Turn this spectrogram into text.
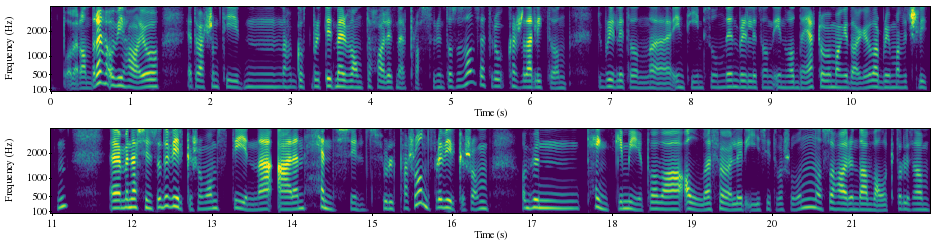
oppå hverandre. Og vi har jo etter hvert som tiden har gått blitt litt mer vant til å ha litt mer plass rundt oss og sånn, så jeg tror kanskje det er litt sånn Du blir litt sånn uh, Intimsonen din blir litt sånn invadert over mange dager, og da blir man litt sliten. Uh, men jeg syns jo det virker som om Stine er en hensynsfull person, for det virker som om hun tenker mye på hva alle føler i situasjonen, og så har hun da valgt å liksom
